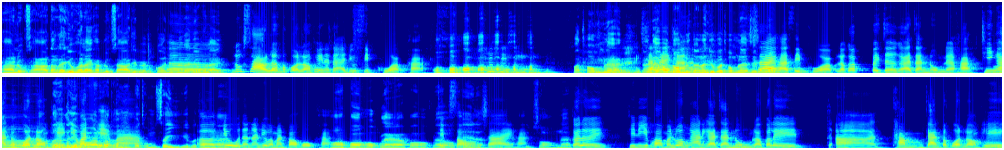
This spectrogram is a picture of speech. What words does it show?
พาลูกสาวตั้งแต่อายุเท่าไหร่ครับลูกสาวที่ไปประกวดนี่ตั้งแต่อายุเท่าไหร่เอ่อลูกสาวเริ่มประกวดร้องเพลงตั้งแต่อายุ10ขวบค่ะโอ้โหปฐมเลยตั้งแต่ใช่ปฐมค่ะตอนนั้นอยู่ปฐมเลยสิบใช่ขวบค่ะ10ขวบ แล้วก็ไปเจอกับอาจารย์หนุ่มเนี่ยค่ะ ที่งานประกวดร้องเพลงตนนั้นก็ที่วัดเขอยู่ประมาปฐมสี่หรือปฐเอมอห้าอยู่ตอนนั้นอยู่ประมาณป .6 ค่ะอ๋อปหกแล้วปหกแล้วโอเคแล้ว12ใช่ค่ะสิบสองนะก็เลยทีนี้พอมาร่วมงานกับอาจารย์หนุ่ม เราก็เลยอ่าทำาการประกวดร้องเพลง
